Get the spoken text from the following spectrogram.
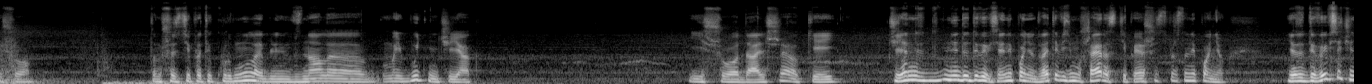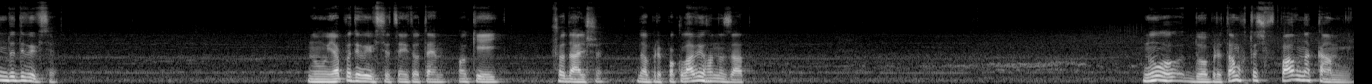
І що? Там щось типу ти курнула і, блін, знала майбутнє чи як? І що далі? Окей. Чи я не, не додивився, я не поняв. Давайте візьму ще раз, типу, я щось просто не поняв. Я додивився чи не додивився? Ну, я подивився цей тотем. Окей. Що далі? Добре, поклав його назад. Ну, добре, там хтось впав на камні.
